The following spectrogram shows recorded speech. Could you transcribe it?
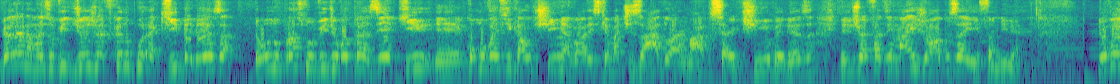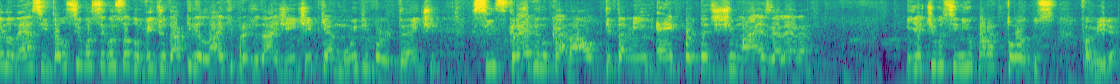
Galera, mas o vídeo de hoje vai ficando por aqui, beleza? Então no próximo vídeo eu vou trazer aqui eh, como vai ficar o time agora esquematizado, armado certinho, beleza? E a gente vai fazer mais jogos aí, família. Eu vou indo nessa, então se você gostou do vídeo, dá aquele like pra ajudar a gente aí, porque é muito importante. Se inscreve no canal, que também é importante demais, galera. E ativa o sininho para todos, família.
